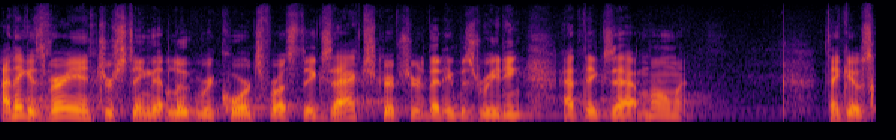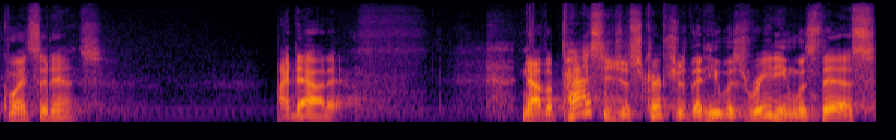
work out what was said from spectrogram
I think it's very interesting that Luke records for us the exact scripture that he was reading at the exact moment. Think it was coincidence? I doubt it. Now, the passage of scripture that he was reading was this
